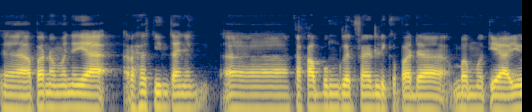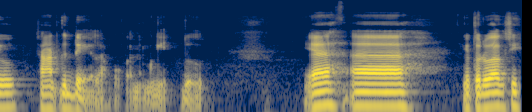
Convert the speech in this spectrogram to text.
Ya apa namanya ya rasa cintanya eh, kakak Bung Glenn Fredly kepada Mbak Mutia Ayu sangat gede lah pokoknya begitu. Ya eh gitu doang sih.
